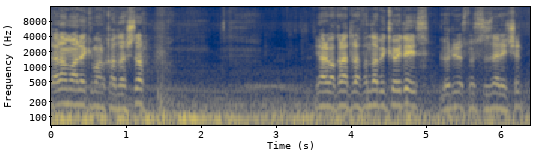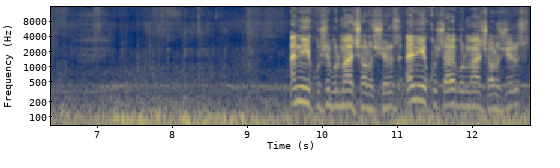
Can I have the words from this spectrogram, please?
Selamünaleyküm arkadaşlar. Diyarbakır etrafında bir köydeyiz. Görüyorsunuz sizler için. En iyi kuşu bulmaya çalışıyoruz. En iyi kuşları bulmaya çalışıyoruz.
